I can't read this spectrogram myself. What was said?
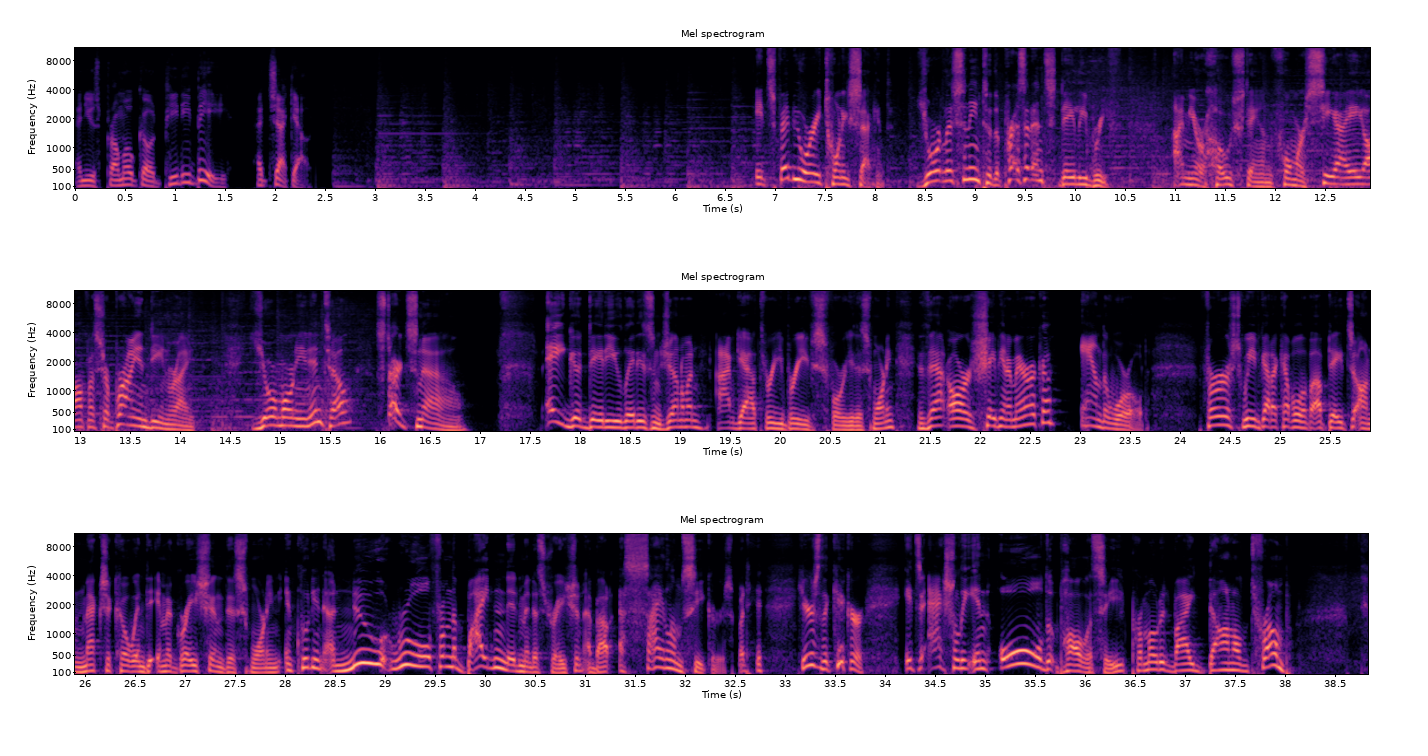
and use promo code PDB at checkout. It's February 22nd. You're listening to the President's Daily Brief. I'm your host and former CIA officer, Brian Dean Wright. Your morning intel starts now. A good day to you, ladies and gentlemen. I've got three briefs for you this morning that are shaping America and the world. First, we've got a couple of updates on Mexico and immigration this morning, including a new rule from the Biden administration about asylum seekers. But here's the kicker it's actually an old policy promoted by Donald Trump.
